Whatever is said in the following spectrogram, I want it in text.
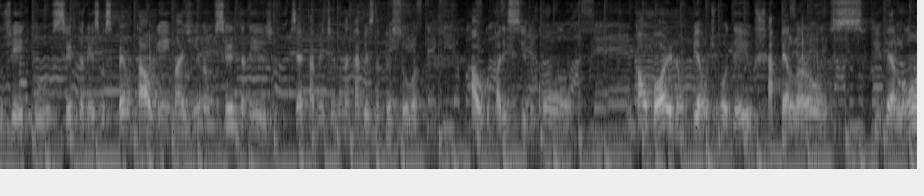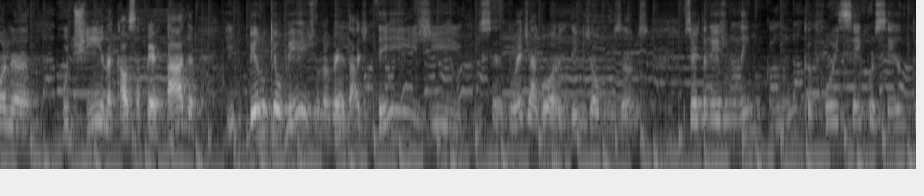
do jeito sertanejo, se você perguntar a alguém, imagina um sertanejo, certamente vem na cabeça da pessoa algo parecido com cowboy, né? um peão de rodeio, chapelão, fivelona, botina, calça apertada. E pelo que eu vejo, na verdade, desde. Isso é, não é de agora, desde alguns anos, o sertanejo nem, nunca foi 100%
